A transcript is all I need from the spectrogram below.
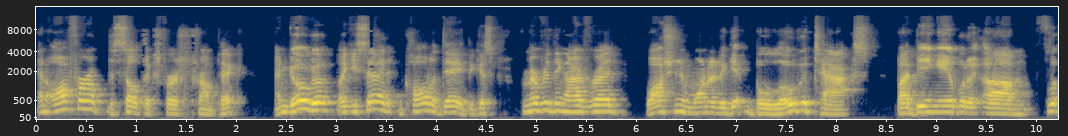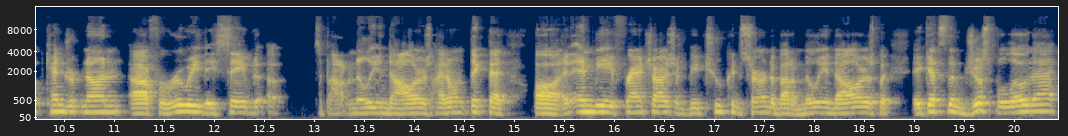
and offer up the Celtics first round pick and Goga, like you said, and call it a day. Because from everything I've read, Washington wanted to get below the tax by being able to um, flip Kendrick Nunn uh, for Rui. They saved uh, it's about a million dollars. I don't think that uh, an NBA franchise should be too concerned about a million dollars, but it gets them just below that.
